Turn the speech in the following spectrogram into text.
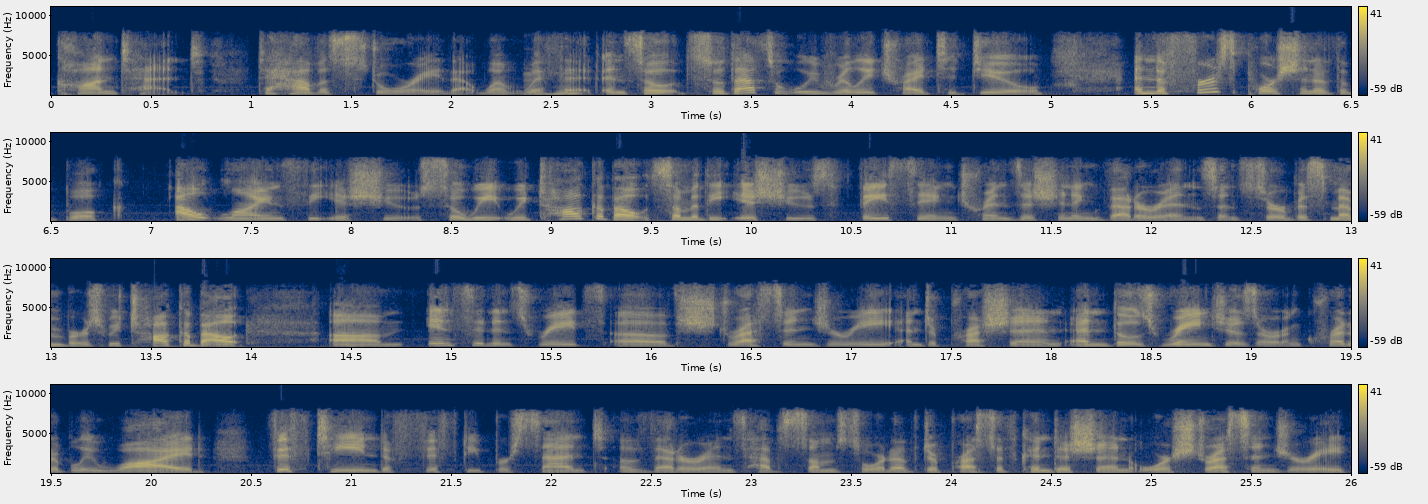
content to have a story that went with mm-hmm. it. And so so that's what we really tried to do. And the first portion of the book outlines the issues. So we, we talk about some of the issues facing transitioning veterans and service members. We talk about um, incidence rates of stress injury and depression, and those ranges are incredibly wide. 15 to 50 percent of veterans have some sort of depressive condition or stress injury.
